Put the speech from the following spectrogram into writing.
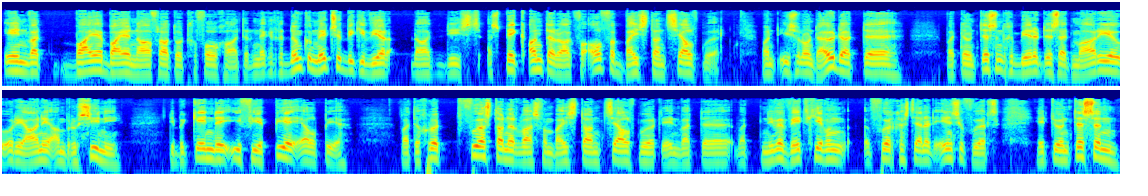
en wat baie baie navraag tot gevolg gehad het. En ek het gedink om net so 'n bietjie weer daardie aspek aan te raak veral vir bystand selfmoord. Want u sal onthou dat uh, wat nou intussen gebeur het is dat Mario Oriani Ambrosini, die bekende IFP LP wat 'n groot voorstander was van bystand selfmoord en wat uh, wat nuwe wetgewing voorgestel het ensovoorts het toe intussen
